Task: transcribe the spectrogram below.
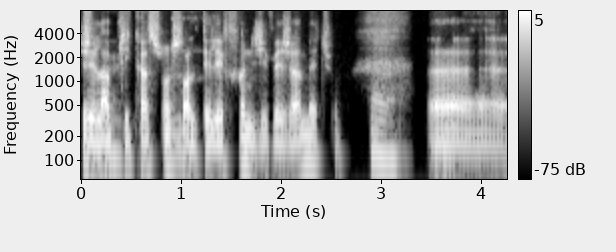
J'ai Ouais. l'application sur le téléphone, j'y vais jamais, tu vois. Ouais. Euh,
